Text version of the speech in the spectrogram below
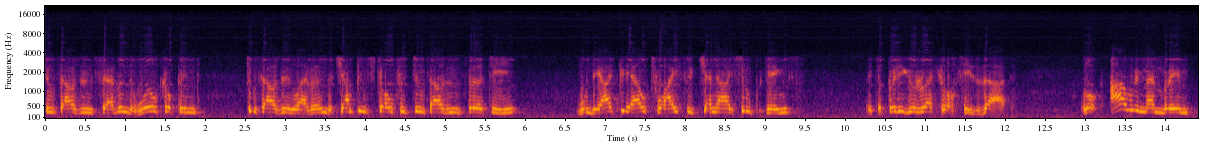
2007, the World Cup in 2011, the Champions Trophy 2013, won the IPL twice with Chennai Super Kings. It's a pretty good record, is that. Look, I remember him,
